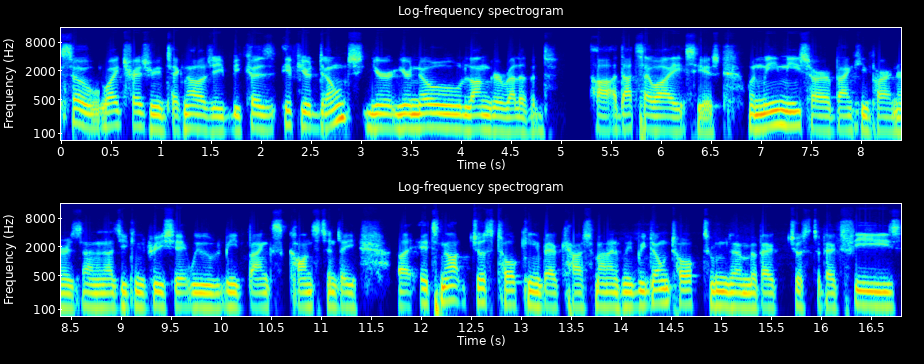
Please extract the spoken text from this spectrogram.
so why treasury and technology? Because if you don't, you're you're no longer relevant. Uh, that's how I see it. When we meet our banking partners, and as you can appreciate, we meet banks constantly. Uh, it's not just talking about cash management. We don't talk to them about just about fees,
